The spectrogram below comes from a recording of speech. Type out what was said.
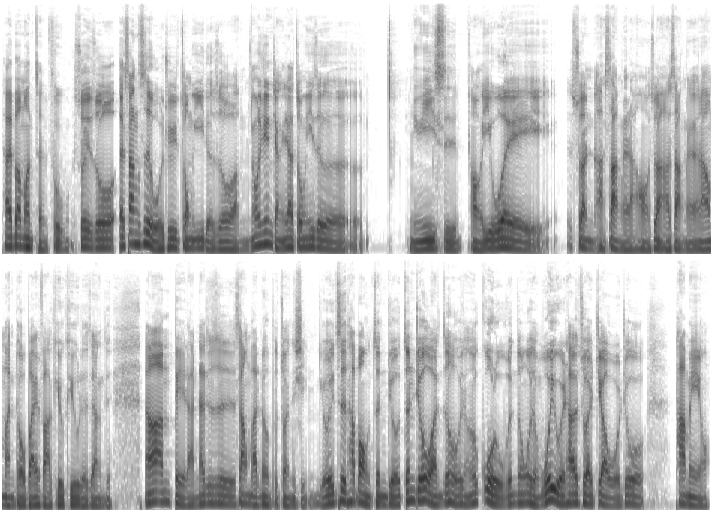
它会帮忙整复。所以说，呃，上次我去中医的时候啊，我先讲一下中医这个。女医师，哦，一位算阿上了，然后算阿上了，然后满头白发，QQ 的这样子，然后北兰他就是上班都不专心。有一次他帮我针灸，针灸完之后，我想说过了五分钟，为什么？我以为他会出来叫我，就他没有，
